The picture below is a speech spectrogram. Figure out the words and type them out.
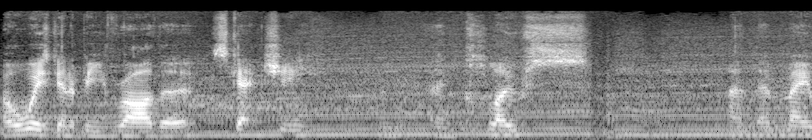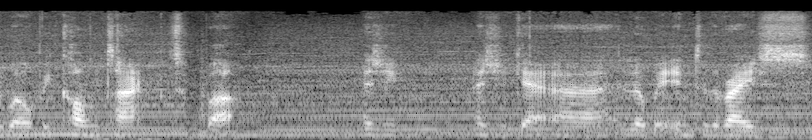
always going to be rather sketchy and, and, close, and there may well be contact. But as you as you get uh, a little bit into the race,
